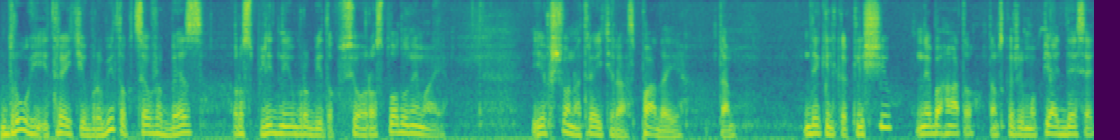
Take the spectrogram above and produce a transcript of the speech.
другий і третій обробіток це вже безрозплідний обробіток. Все, розплоду немає. Якщо на третій раз падає там декілька кліщів, небагато, там, скажімо, 5-10,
